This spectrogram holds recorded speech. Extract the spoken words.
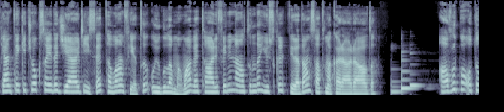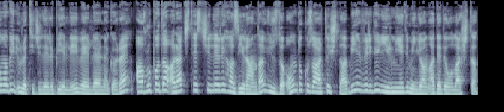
kentteki çok sayıda ciğerci ise tavan fiyatı uygulamama ve tarifenin altında 140 liradan satma kararı aldı. Avrupa Otomobil Üreticileri Birliği verilerine göre Avrupa'da araç tescilleri Haziran'da %19 artışla 1,27 milyon adede ulaştı.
